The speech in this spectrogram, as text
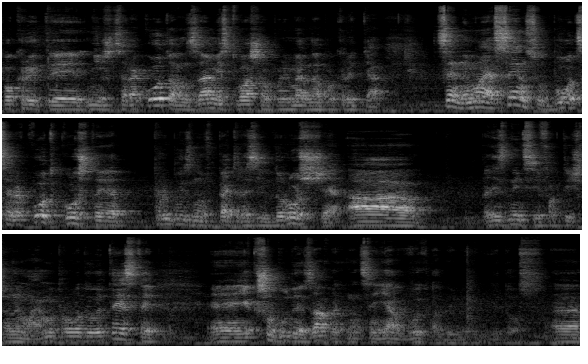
покрити ніж церакотом замість вашого полімерного покриття. Це не має сенсу, бо церакот коштує приблизно в 5 разів дорожче, а різниці фактично немає. Ми проводили тести. Е, Якщо буде запит на це, я викладу відос. Е,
